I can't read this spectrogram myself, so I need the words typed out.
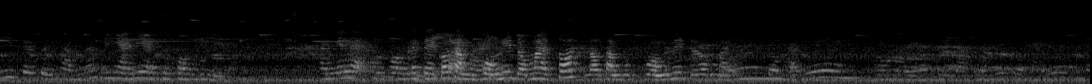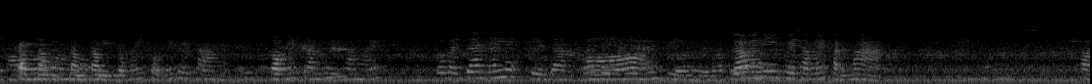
นี่แกเคยทำนะนี่ไงเนี่ยคือพวงหลีดอันนี้แหละคือพวงหลีดแต่ก็ทำพวงรีดดอกไม้สด เราทำพวงรีดดอกไม้ดอกไม้เองอ๋อเคยทำดอกไม้เองทำทำทำทำดอกไม้สดไม่เคยทำดอกไม้จันทร์เคยทำไหมก็ใบจานนั่นแหละเคยทำก็เลยใบจานเสียวเลยว่าแล้วอันนี้เคยทำให้ขันหมากอ่า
